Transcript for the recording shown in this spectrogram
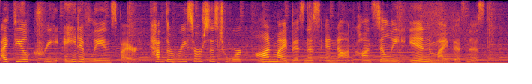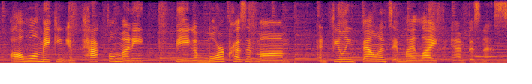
I feel creatively inspired, have the resources to work on my business and not constantly in my business, all while making impactful money, being a more present mom, and feeling balance in my life and business.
